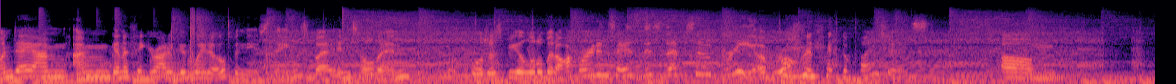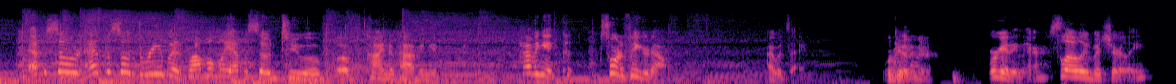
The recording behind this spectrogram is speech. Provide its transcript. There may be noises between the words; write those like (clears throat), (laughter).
one day I'm I'm gonna figure out a good way to open these things, but until then, we'll just be a little bit awkward and say this is episode three of (laughs) Rolling with the Punches. Um, episode episode three, but probably episode two of of kind of having it having it c- sort of figured out. I would say We're getting there. we're getting there slowly but surely.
